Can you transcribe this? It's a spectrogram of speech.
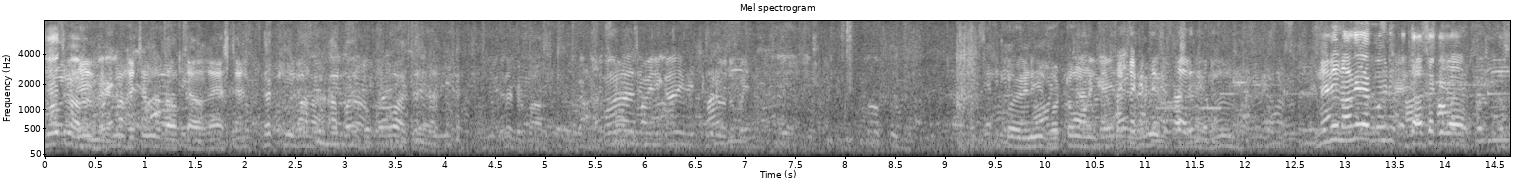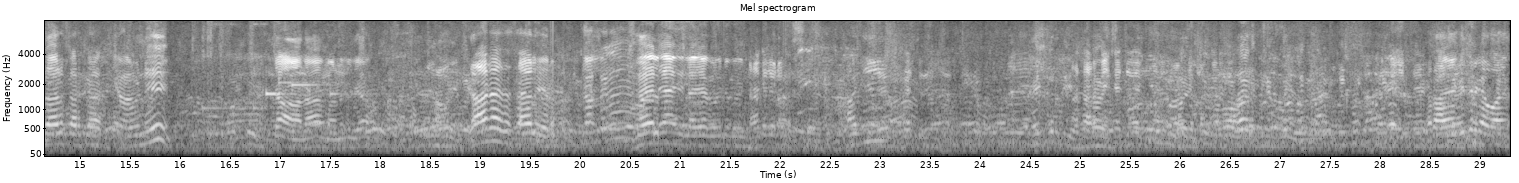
ਜੇ ਤਵਾ ਮੇਰੇ ਕੋਲ ਖਿੱਚਣ ਦਾ ਦੌਰ ਚੱਲ ਰਿਹਾ ਇਸ ਟਾਈਮ ਦੇਖੀ ਨਾ ਆਪਾਂ ਨੂੰ ਬੁੱਕਾ ਕੇ ਇਹਦਾ ਗਰਪਾਸ ਕੋਈ ਨਹੀਂ ਫੋਟੋ ਆਉਣੀ ਚਾਹੀਦੀ ਨਹੀਂ ਨਹੀਂ ਲੰਘ ਜਾ ਕੋਈ ਨਹੀਂ। ਦੱਸ ਸਕੇਗਾ ਵਿਸਾਲ ਕਰ ਕਰ। ਕੋਈ ਨਹੀਂ। ਝਾ ਨਾ ਮੰਨ ਗਿਆ। ਜਾ ਨਾ ਵਿਸਾਲ ਯਾਰ। ਮੈਂ ਲੈ ਲੈ ਜਾ ਕੋਈ ਨਹੀਂ ਕੋਈ ਲੰਘ ਜਾ ਹਾਂਜੀ। ਰਾਇਆ ਕਿੱਧਰ ਗਿਆ ਆਵਾਜ਼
